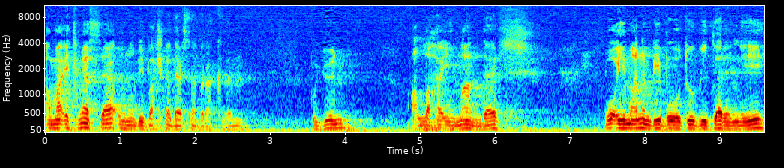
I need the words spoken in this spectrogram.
Ama etmezse onu bir başka derse bırakırım. Bugün Allah'a iman der, bu imanın bir buğduğu, bir derinliği,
